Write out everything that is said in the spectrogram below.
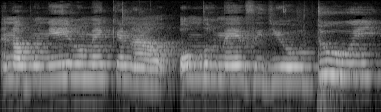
en abonneer op mijn kanaal onder mijn video. Doei!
